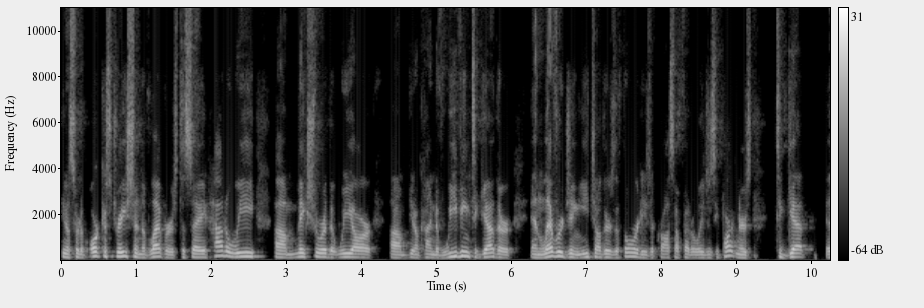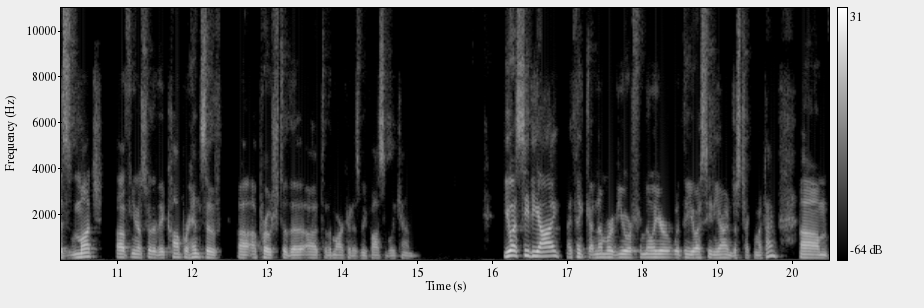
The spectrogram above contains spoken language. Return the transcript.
you know sort of orchestration of levers to say how do we um, make sure that we are um, you know kind of weaving together and leveraging each other's authorities across our federal agency partners to get as much of you know sort of a comprehensive uh, approach to the uh, to the market as we possibly can. USCDI, I think a number of you are familiar with the USCDI. I'm just checking my time. Um,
